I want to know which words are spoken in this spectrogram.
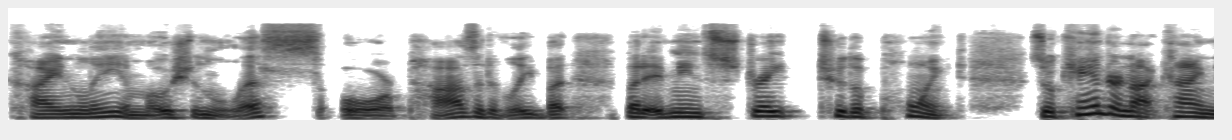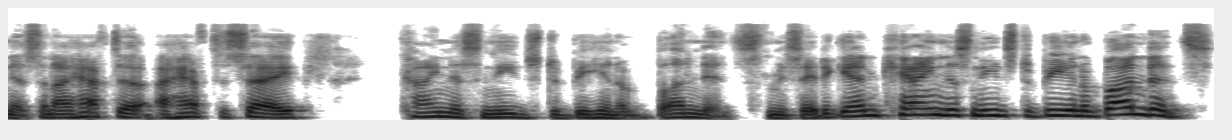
kindly, emotionless, or positively, but but it means straight to the point. So candor, not kindness. And I have to I have to say, kindness needs to be in abundance. Let me say it again: kindness needs to be in abundance,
